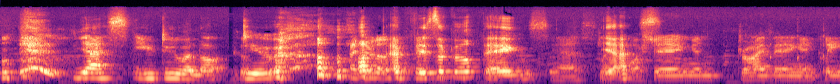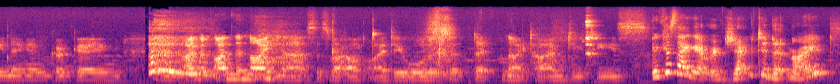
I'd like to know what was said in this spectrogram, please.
yes, you do a lot. Do I do a lot of physical things. Yes, like Yes. washing and driving and cleaning and cooking. And I'm, a, I'm the night nurse as well. I do all of the, the nighttime duties. Because I get rejected at night.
